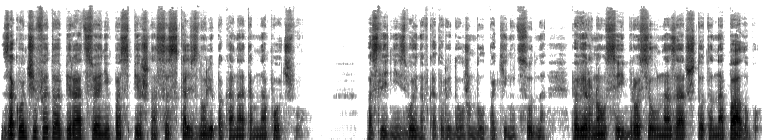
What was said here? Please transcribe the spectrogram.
Закончив эту операцию, они поспешно соскользнули по канатам на почву. Последний из воинов, который должен был покинуть судно, повернулся и бросил назад что-то на палубу.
